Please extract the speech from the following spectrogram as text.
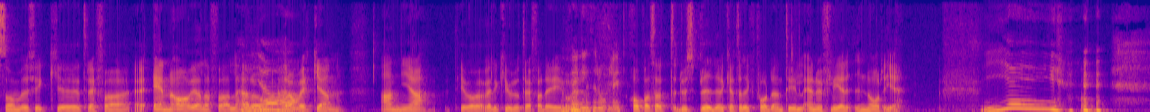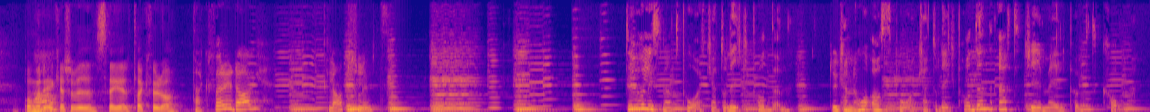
som vi fick eh, träffa eh, en av i alla fall härom, Ja. härom veckan. Anja, det var väldigt kul att träffa dig. Väldigt roligt. hoppas att du sprider Katolikpodden till ännu fler i Norge. Yay! Och med Ja. det kanske vi säger tack för idag. Tack för idag. Klart slut. Du har lyssnat på Katolikpodden. Du kan nå oss på katolikpodden gmail.com.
